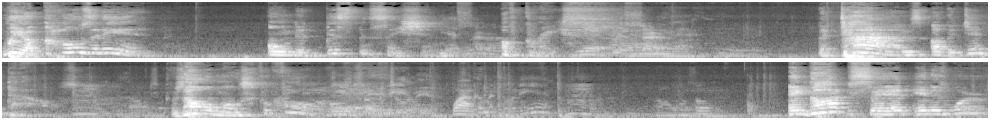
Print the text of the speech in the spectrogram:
We are closing in on the dispensation of grace. Yes. The times of the Gentiles was almost fulfilled. Yes. Wow. And God said in His Word,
